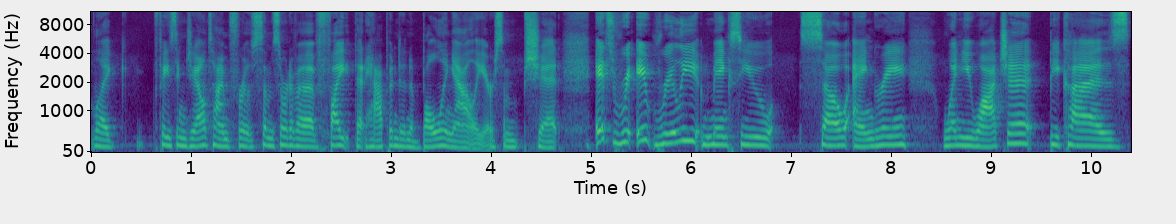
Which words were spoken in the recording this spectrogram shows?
like facing jail time for some sort of a fight that happened in a bowling alley or some shit. It's re- it really makes you so angry when you watch it because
